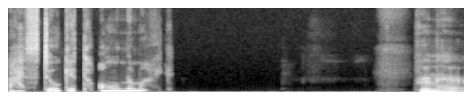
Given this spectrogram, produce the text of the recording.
and I still get to own the mic. Premier.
